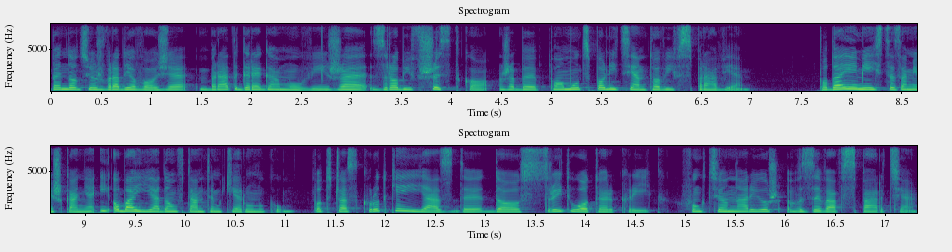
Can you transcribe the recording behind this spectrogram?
Będąc już w radiowozie, brat Grega mówi, że zrobi wszystko, żeby pomóc policjantowi w sprawie. Podaje miejsce zamieszkania i obaj jadą w tamtym kierunku. Podczas krótkiej jazdy do Streetwater Creek funkcjonariusz wzywa wsparcie.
